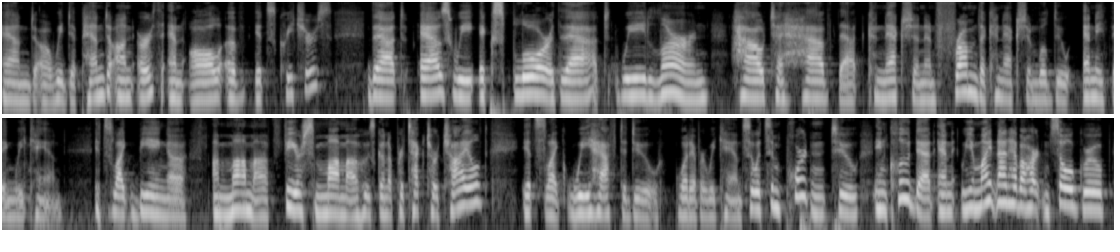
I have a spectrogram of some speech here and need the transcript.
and uh, we depend on earth and all of its creatures that as we explore that, we learn how to have that connection, and from the connection, we'll do anything we can. It's like being a, a mama, fierce mama who's going to protect her child. It's like we have to do whatever we can. So it's important to include that. And you might not have a heart and soul group,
